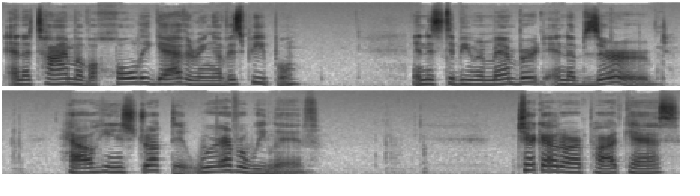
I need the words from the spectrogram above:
and a time of a holy gathering of His people, and it's to be remembered and observed how He instructed wherever we live. Check out our podcast,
